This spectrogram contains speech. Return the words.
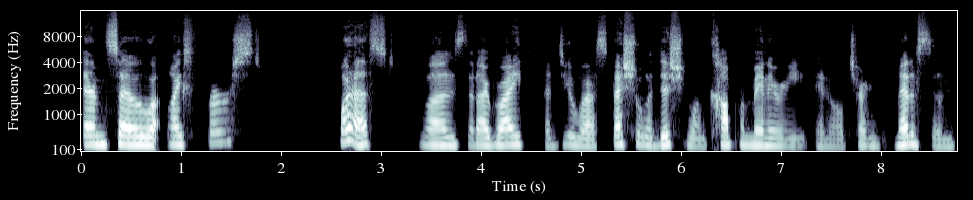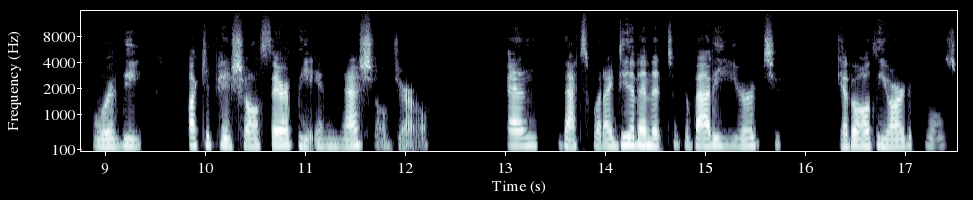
And so my first quest was that I write, I do a special edition on complementary and alternative medicine for the Occupational Therapy International Journal. And that's what I did. And it took about a year to get all the articles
